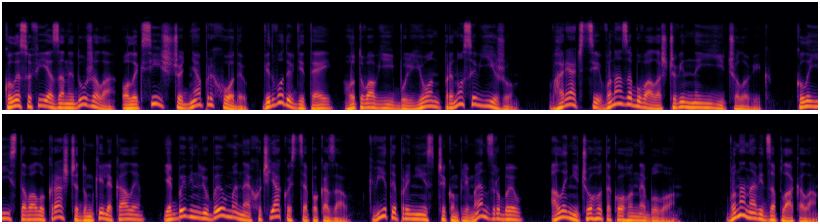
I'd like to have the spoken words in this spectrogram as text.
Коли Софія занедужала, Олексій щодня приходив, відводив дітей, готував їй бульйон, приносив їжу. В гарячці вона забувала, що він не її чоловік. Коли їй ставало краще, думки лякали, якби він любив мене, хоч якось це показав. Квіти приніс чи комплімент зробив, але нічого такого не було. Вона навіть заплакала.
